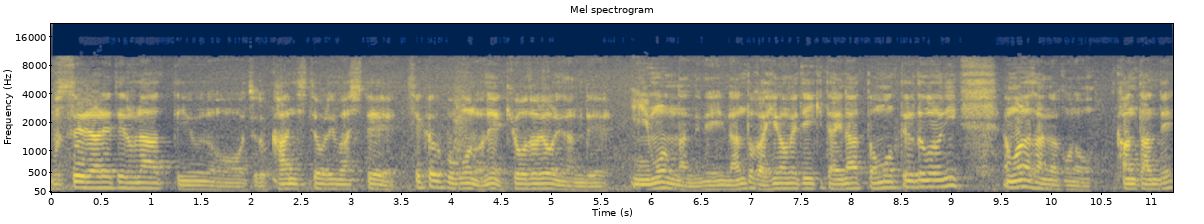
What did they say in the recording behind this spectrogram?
うぶつれられてるなっていうのをちょっと感じておりましてせっかくここのね郷土料理なんでいいもんなんでねなんとか広めていきたいなと思ってるところにマナさんがこの簡単で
